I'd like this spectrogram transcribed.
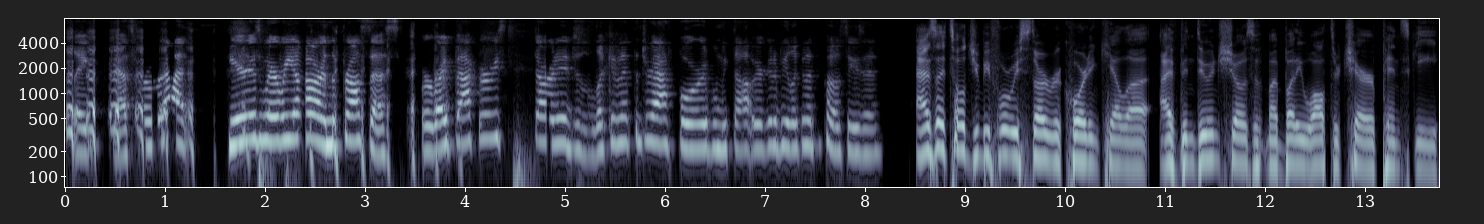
like that's where we're at here's where we are in the process. We're right back where we started, just looking at the draft board when we thought we were going to be looking at the postseason. As I told you before we started recording, Kayla, I've been doing shows with my buddy Walter Cherepinsky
